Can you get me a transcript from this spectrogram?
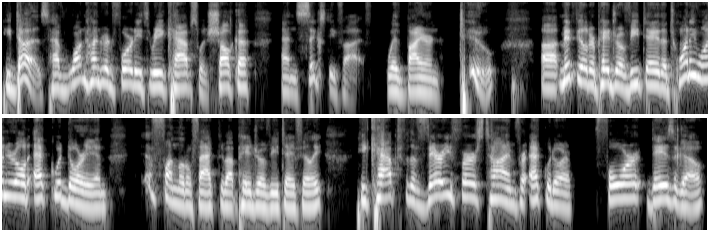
He does have 143 caps with Schalke and 65 with Bayern 2. Uh, midfielder Pedro Vite, the 21 year old Ecuadorian. A fun little fact about Pedro Vite, Philly. He capped for the very first time for Ecuador four days ago,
